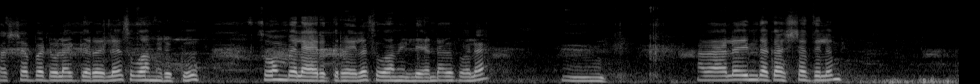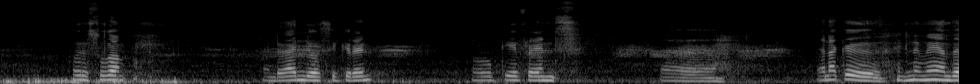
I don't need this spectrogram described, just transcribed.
கஷ்டப்பட்டு உழைக்கிறதுல சுகம் இருக்குது சோம்பலாக இருக்கிறதுல சுகம் இல்லையாண்டு போல். அதால் இந்த கஷ்டத்திலும் ஒரு சுகம். என்று தான் யோசிக்கிறேன். ஓகே ஃப்ரெண்ட்ஸ் எனக்கு இன்னுமே அந்த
